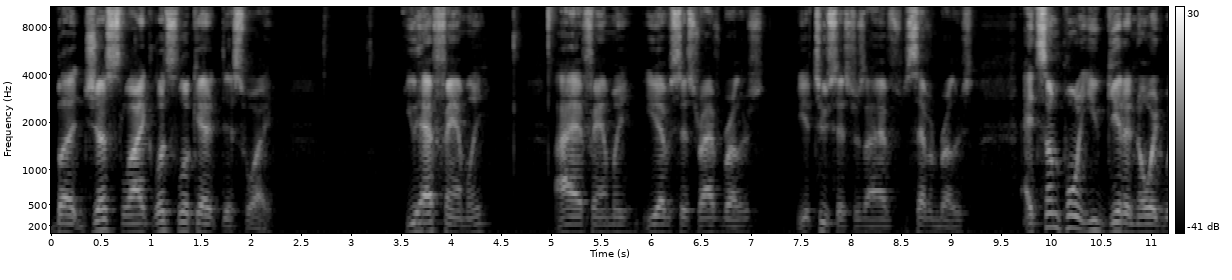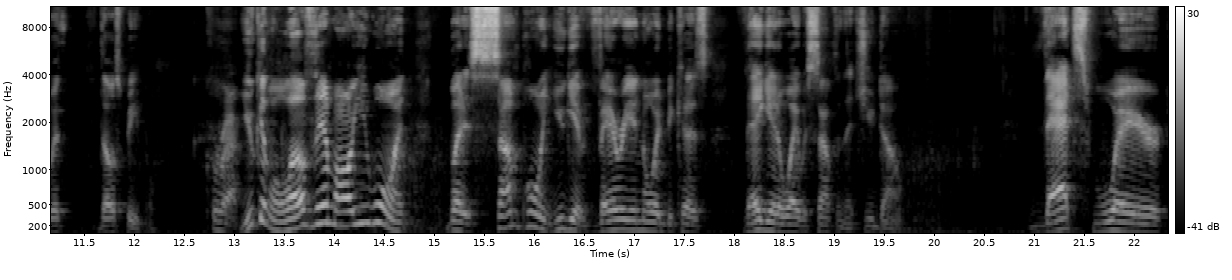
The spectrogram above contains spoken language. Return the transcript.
But just like, let's look at it this way: you have family, I have family. You have a sister, I have brothers. You have two sisters, I have seven brothers. At some point, you get annoyed with those people. Correct. You can love them all you want, but at some point, you get very annoyed because they get away with something that you don't. That's where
